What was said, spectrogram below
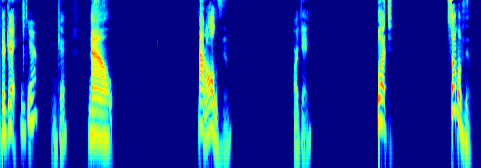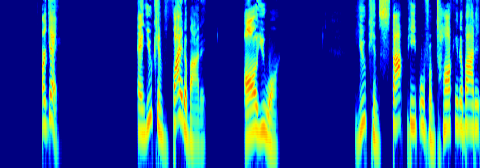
They're gay. Yeah. Okay. Now, not all of them are gay, but some of them are gay. And you can fight about it all you want. You can stop people from talking about it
